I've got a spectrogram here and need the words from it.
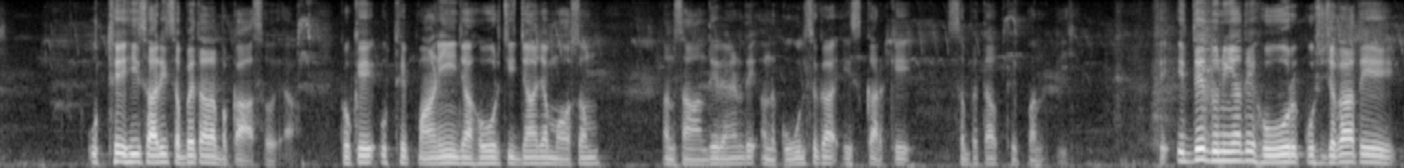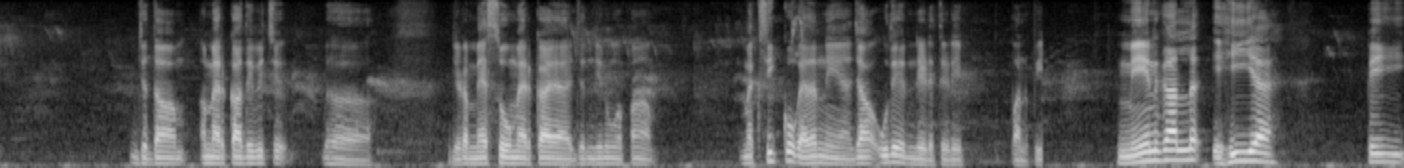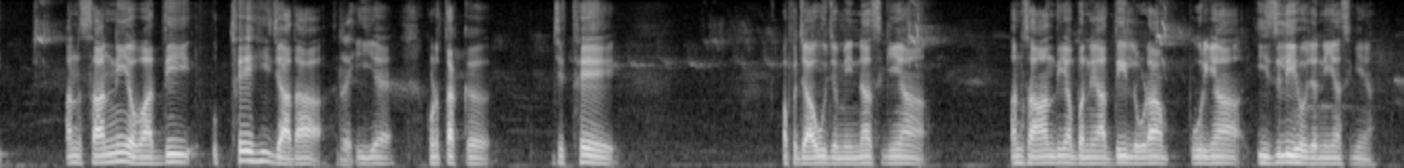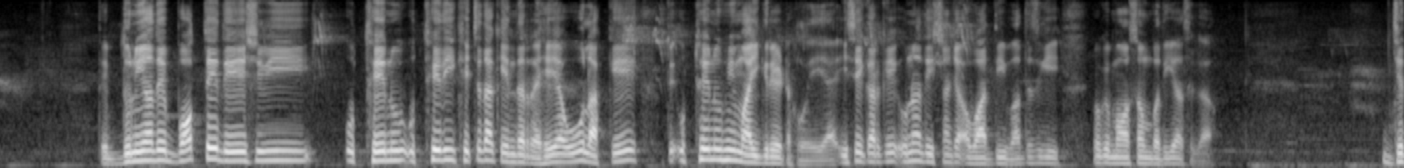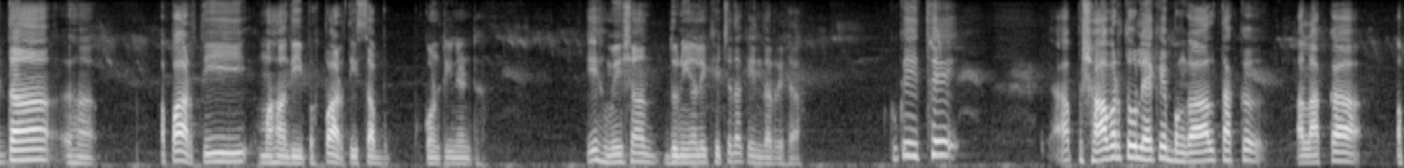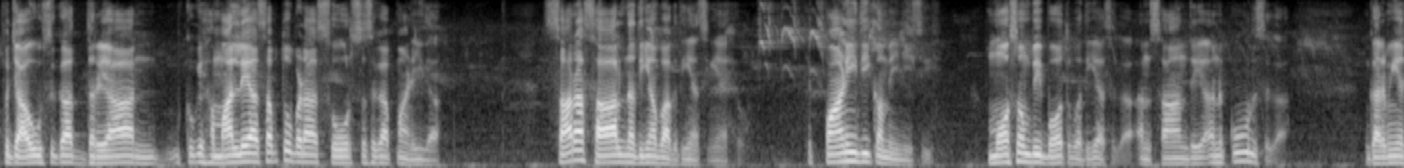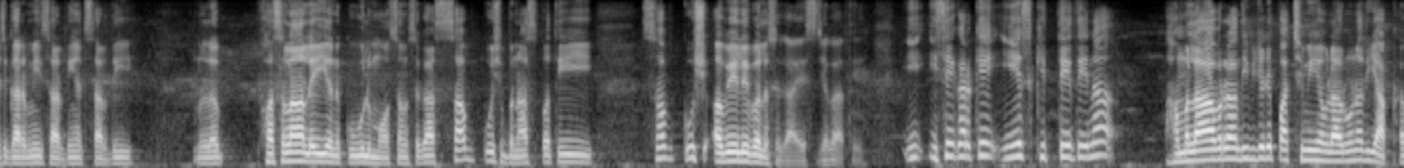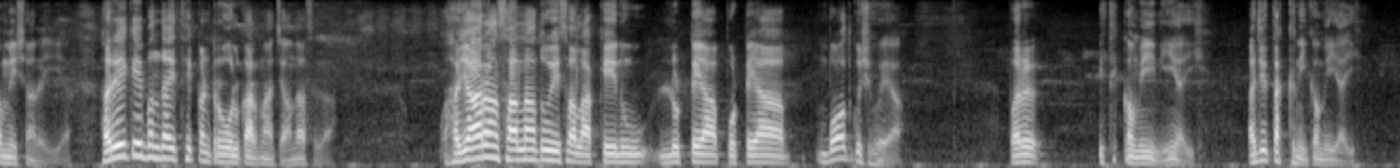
ਉੱਥੇ ਹੀ ਸਾਰੀ ਸੱਭਿਅਤਾ ਦਾ ਵਿਕਾਸ ਹੋਇਆ। ਕਿਉਂਕਿ ਉੱਥੇ ਪਾਣੀ ਜਾਂ ਹੋਰ ਚੀਜ਼ਾਂ ਜਾਂ ਮੌਸਮ ਇਨਸਾਨ ਦੇ ਰਹਿਣ ਦੇ ਅਨੁਕੂਲ ਸੀਗਾ, ਇਸ ਕਰਕੇ ਸਭਿਅਤਾ ਉੱਥੇ ਪਨਪੀ ਤੇ ਇੱਦੇ ਦੁਨੀਆ ਦੇ ਹੋਰ ਕੁਝ ਜਗ੍ਹਾ ਤੇ ਜਿੱਦਾਂ ਅਮਰੀਕਾ ਦੇ ਵਿੱਚ ਜਿਹੜਾ ਮੈਸੋ ਅਮਰੀਕਾ ਹੈ ਜਿਹਨੂੰ ਆਪਾਂ ਮੈਕਸੀਕੋ ਕਹਿ ਦਿੰਦੇ ਆ, ਜਾਂ ਉਹਦੇ ਨੇੜੇ ਤੇੜੇ ਪਨਪੀ ਮੇਨ ਗੱਲ ਇਹੀ ਹੈ ਵੀ ਇਨਸਾਨੀ ਆਬਾਦੀ ਉੱਥੇ ਹੀ ਜ਼ਿਆਦਾ ਰਹੀ ਹੈ। ਹੁਣ ਤੱਕ ਜਿੱਥੇ ਉਪਜਾਊ ਜ਼ਮੀਨਾਂ ਸੀਗੀਆਂ, ਇਨਸਾਨ ਦੀਆਂ ਬੁਨਿਆਦੀ ਲੋੜਾਂ ਪੂਰੀਆਂ ਈਜ਼ੀਲੀ ਹੋ ਜਾਂਦੀਆਂ ਸੀਗੀਆਂ। ਤੇ ਦੁਨੀਆ ਦੇ ਬਹੁਤੇ ਦੇਸ਼ ਵੀ ਉੱਥੇ ਨੂੰ, ਉੱਥੇ ਦੀ ਖਿੱਚ ਦਾ ਕੇਂਦਰ ਰਹੇ ਆ, ਉਹ ਇਲਾਕੇ ਤੇ ਉੱਥੇ ਨੂੰ ਹੀ ਮਾਈਗ੍ਰੇਟ ਹੋਏ ਆ। ਇਸੇ ਕਰਕੇ ਉਹਨਾਂ ਦੇਸ਼ਾਂ 'ਚ ਆਬਾਦੀ ਵੱਧ ਸੀਗੀ, ਕਿਉਂਕਿ ਮੌਸਮ ਵਧੀਆ ਸੀਗਾ। ਜਿੱਦਾਂ ਭਾਰਤੀ ਮਹਾਦੀਪ, ਭਾਰਤੀ ਸਬ ਕੰਟੀਨੈਂਟ ਇਹ ਹਮੇਸ਼ਾ ਦੁਨੀਆ ਲਈ ਖਿੱਚ ਦਾ ਕੇਂਦਰ ਰਿਹਾ। ਕਿਉਂਕਿ ਇੱਥੇ ਆ ਪਸ਼ਾਵਰ ਤੋਂ ਲੈ ਕੇ ਬੰਗਾਲ ਤੱਕ ਇਲਾਕਾ ਉਪਜਾਊ ਸੀਗਾ, ਦਰਿਆ, ਕਿਉਂਕਿ ਹਿਮਾਲਿਆ ਸਭ ਤੋਂ ਬੜਾ ਸੋਰਸ ਸੀਗਾ ਪਾਣੀ ਦਾ। ਸਾਰਾ ਸਾਲ ਨਦੀਆਂ ਵਗਦੀਆਂ ਸੀਗੀਆਂ ਇਹੋ। ਤੇ ਪਾਣੀ ਦੀ ਕਮੀ ਨਹੀਂ ਸੀ। ਮੌਸਮ ਵੀ ਬਹੁਤ ਵਧੀਆ ਸੀਗਾ, ਇਨਸਾਨ ਦੇ ਅਨੁਕੂਲ ਸੀਗਾ। ਗਰਮੀਆਂ 'ਚ ਗਰਮੀ, ਸਰਦੀਆਂ 'ਚ ਸਰਦੀ, ਮਤਲਬ ਫਸਲਾਂ ਲਈ ਅਨੁਕੂਲ ਮੌਸਮ ਸੀਗਾ। ਸਭ ਕੁਝ ਬਨਸਪਤੀ ਸਭ ਕੁਝ ਅਵੇਲੇਬਲ ਸੀਗਾ ਇਸ ਜਗ੍ਹਾ ਤੇ। ਇ- ਇਸੇ ਕਰਕੇ ਇਸ ਖਿੱਤੇ ਤੇ ਨਾ ਹਮਲਾਵਰਾਂ ਦੀ ਵੀ ਜਿਹੜੇ ਪੱਛਮੀ ਹਮਲਾਵਰ, ਉਹਨਾਂ ਦੀ ਅੱਖ ਹਮੇਸ਼ਾ ਰਹੀ ਆ। ਹਰੇਕ ਇਹ ਬੰਦਾ ਇੱਥੇ ਕੰਟਰੋਲ ਕਰਨਾ ਚਾਹੁੰਦਾ ਸੀਗਾ। ਹਜ਼ਾਰਾਂ ਸਾਲਾਂ ਤੋਂ ਇਸ ਇਲਾਕੇ ਨੂੰ ਲੁੱਟਿਆ, ਪੁੱਟਿਆ, ਬਹੁਤ ਕੁਝ ਹੋਇਆ। ਪਰ ਇੱਥੇ ਕਮੀ ਨਹੀਂ ਆਈ। ਅਜੇ ਤੱਕ ਨਹੀਂ ਕਮੀ ਆਈ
